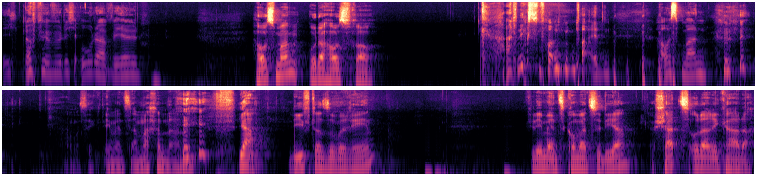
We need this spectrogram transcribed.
Ich glaube, hier würde ich Oder wählen. Hausmann oder Hausfrau? Gar nichts von beiden. Hausmann. Da muss der Clemens da machen dann. Ne? ja, lief da souverän. Clemens, kommen wir zu dir. Schatz oder Ricarda?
